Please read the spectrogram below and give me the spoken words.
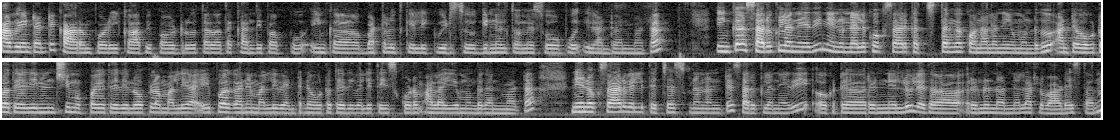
అవి ఏంటంటే కారం పొడి కాఫీ పౌడరు తర్వాత కందిపప్పు ఇంకా బట్టలు ఉతికే లిక్విడ్స్ గిన్నెలు తోమే సోపు ఇలాంటివి అనమాట ఇంకా సరుకులు అనేది నేను నెలకు ఒకసారి ఖచ్చితంగా కొనాలని ఏముండదు అంటే ఒకటో తేదీ నుంచి ముప్పై తేదీ లోపల మళ్ళీ అయిపోగానే మళ్ళీ వెంటనే ఒకటో తేదీ వెళ్ళి తీసుకోవడం అలా ఏముండదు అనమాట నేను ఒకసారి వెళ్ళి తెచ్చేసుకున్నానంటే సరుకులు అనేది ఒకటి రెండు నెలలు లేదా రెండున్నర నెలలు అట్లా వాడేస్తాను.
